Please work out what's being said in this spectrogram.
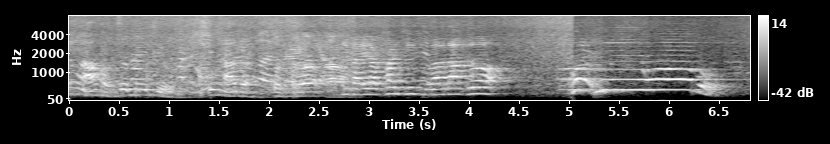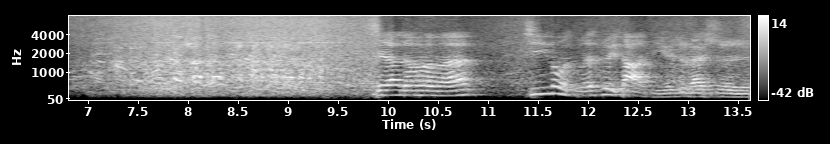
先拿好这杯酒，新郎的不喝啊！现在要看清楚了，大哥，快听我不？亲爱的朋友们，基诺族的最大节日呢是，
